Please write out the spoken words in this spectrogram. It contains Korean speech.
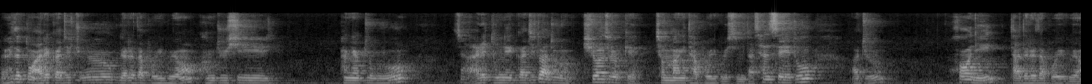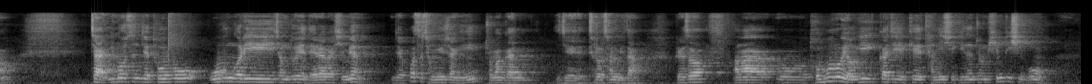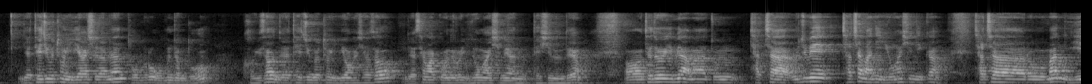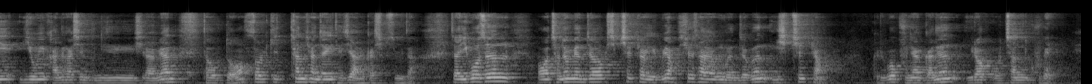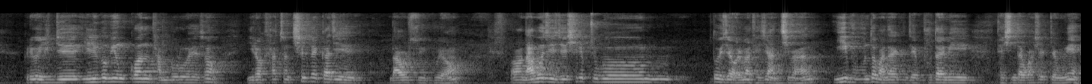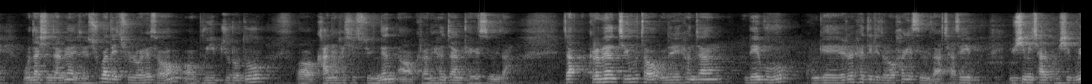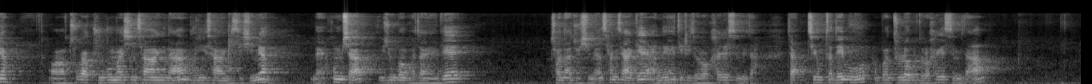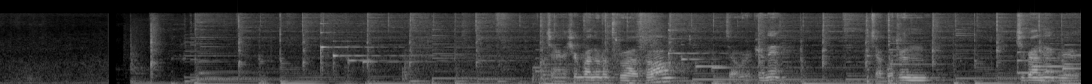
회덕동 아래까지 쭉 내려다 보이고요. 광주시 방향 쪽으로 자, 아래 동네까지도 아주 시원스럽게 전망이 다 보이고 있습니다. 산세도 아주 훤히 다 내려다 보이고요. 자, 이곳은 이제 도보 5분 거리 정도에 내려가시면 이제 버스 정류장이 조만간 이제 들어섭니다. 그래서 아마 어, 도보로 여기까지 이렇게 다니시기는 좀 힘드시고 이제 대중교통 이용하시려면 도보로 5분 정도 거기서 이제 대중교통 이용하셔서 이제 생활권으로 이동하시면 되시는데요. 어, 되도록이면 아마 좀 자차 요즘에 자차 많이 이용하시니까 자차로만 이, 이용이 가능하신 분이시라면 더욱더 쏠깃한 현장이 되지 않을까 싶습니다. 자 이곳은 어, 전용 면적 17평이고요. 실사용 면적은 27평. 그리고 분양가는 1억 5,900. 그리고 이제 1급 융권 담보로 해서 1억 4,700까지 나올 수 있고요. 어, 나머지 이제 실입주금도 이제 얼마 되지 않지만 이 부분도 만약 이제 부담이 되신다고 하실 경우에 원하신다면 이제 추가 대출로 해서 어, 무입주로도 어, 가능하실 수 있는 어, 그런 현장 되겠습니다. 자, 그러면 지금부터 오늘 현장 내부 공개를 해드리도록 하겠습니다. 자세히 유심히 잘 보시고요. 어, 추가 궁금하신 사항이나 문의 사항 있으시면 네, 홈샵 유중권 과장에게 전화 주시면 상세하게 안내해 드리도록 하겠습니다. 자, 지금부터 내부 한번 둘러보도록 하겠습니다. 자, 현관으로 들어와서 자, 오른편에 자, 모든 집안의 그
